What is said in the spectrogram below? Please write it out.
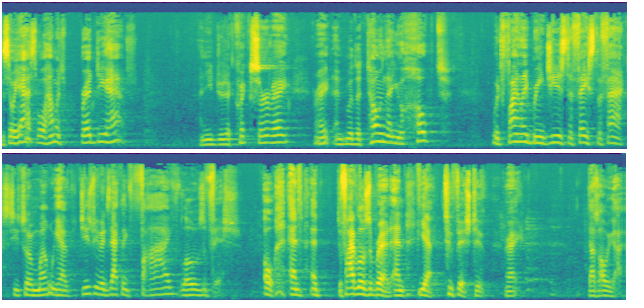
And so he asked, Well, how much bread do you have? And you did a quick survey, right? And with a tone that you hoped would finally bring Jesus to face the facts. You told him, well, we have, Jesus, we have exactly five loaves of fish. Oh, and, and the five loaves of bread. And yeah, two fish too, right? That's all we got.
